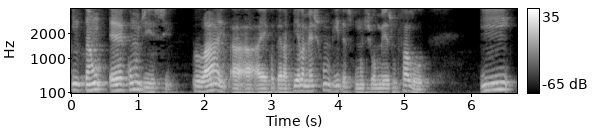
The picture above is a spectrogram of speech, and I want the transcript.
Então, é como disse, lá a, a ecoterapia ela mexe com vidas, como o senhor mesmo falou. E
